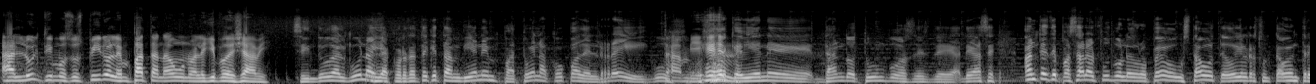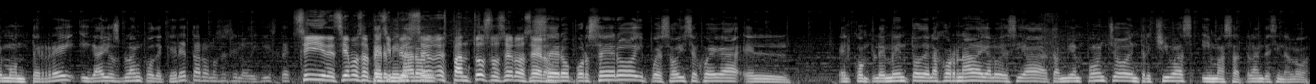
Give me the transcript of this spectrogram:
al último suspiro le empatan a uno al equipo de Xavi. Sin duda alguna, y acordate que también empató en la Copa del Rey, Gus. También. O sea, que viene dando tumbos desde de hace... Antes de pasar al fútbol europeo, Gustavo, te doy el resultado entre Monterrey y Gallos Blanco de Querétaro, no sé si lo dijiste. Sí, decíamos al Terminaron principio, cero- espantoso 0-0. 0 por 0 y pues hoy se juega el, el complemento de la jornada, ya lo decía también Poncho, entre Chivas y Mazatlán de Sinaloa.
